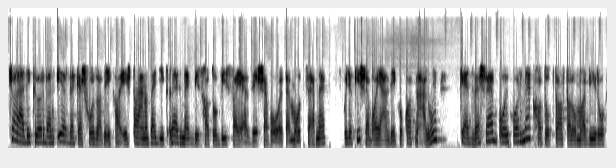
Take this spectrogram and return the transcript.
Családi körben érdekes hozadéka, és talán az egyik legmegbízhatóbb visszajelzése volt a módszernek, hogy a kisebb ajándékokat nálunk kedvesebb, olykor meghatóbb tartalommal bíró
